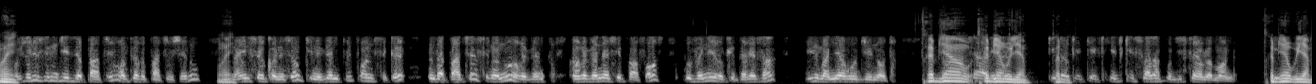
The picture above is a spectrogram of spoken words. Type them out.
Oui. Aujourd'hui, s'ils nous disent de partir, on peut repartir chez nous. Oui. Mais à une seule condition, qu'ils ne viennent plus prendre ce que nous va partir, sinon nous, on reviendrait, on reviendrait ici par force pour venir récupérer ça d'une manière ou d'une autre. Très bien, très bien, William. Bien, Qu'ils qu'ils- qu'ils soient là pour distraire le monde. très bien, William.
